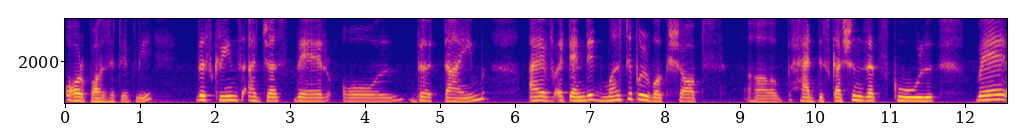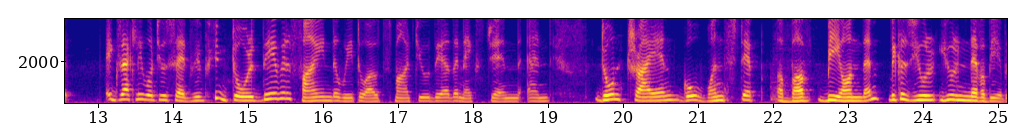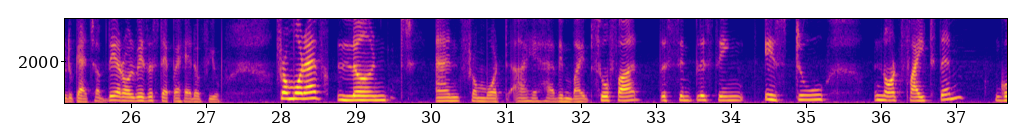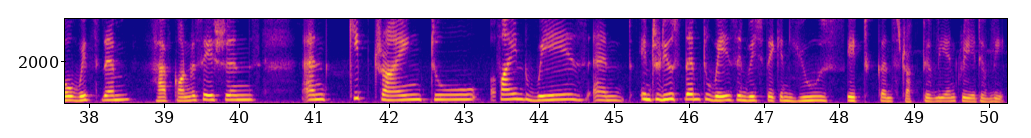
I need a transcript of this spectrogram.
or positively. The screens are just there all the time. I've attended multiple workshops, uh, had discussions at school where exactly what you said we've been told they will find a way to outsmart you. They are the next gen and don't try and go one step above beyond them because you'll you'll never be able to catch up. They are always a step ahead of you. From what i've learned and from what i have imbibed so far the simplest thing is to not fight them go with them have conversations and keep trying to find ways and introduce them to ways in which they can use it constructively and creatively.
